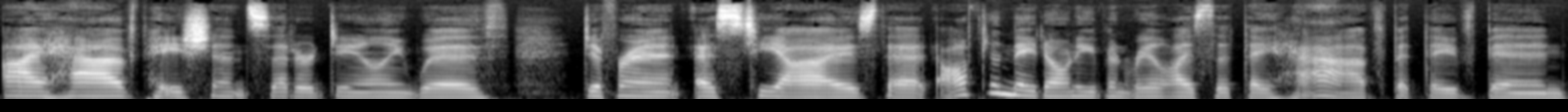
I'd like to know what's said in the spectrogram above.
I have patients that are dealing with different STIs that often they don't even realize that they have, but they've been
